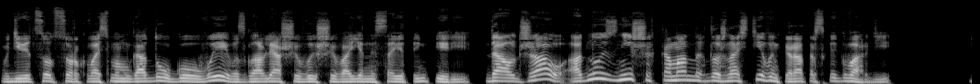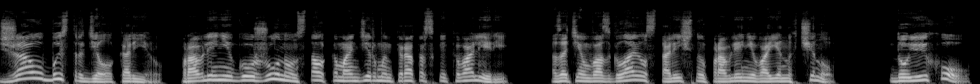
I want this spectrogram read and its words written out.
В 948 году Гоу Вэй, возглавлявший высший военный совет империи, дал Джао одну из низших командных должностей в императорской гвардии. Джао быстро делал карьеру. В правлении Го Жуна он стал командиром императорской кавалерии, а затем возглавил столичное управление военных чинов. До Юйхоу,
